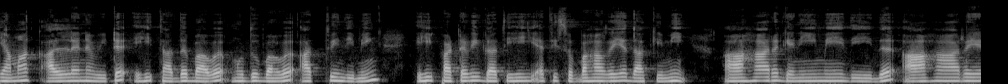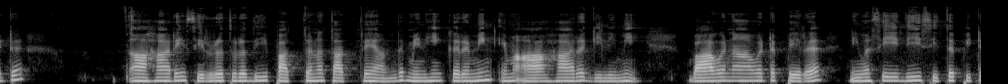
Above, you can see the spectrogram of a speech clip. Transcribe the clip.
යමක් අල්ලන විට එහි තද බව, මුදු බව අත්විඳිමින් එහි පටවි ගතිහි ඇති ස්වභාවය දකිමි. ආහාර ගැනීමේදීද ආහාරයට ආහාරයේ සිරුර තුලදී පත්වන තත්වයන්ද මෙනෙහි කරමින් එම ආහාර ගිලිමි. භාවනාවට පෙර නිවසේදී සිත පිට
